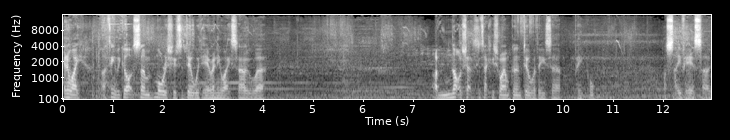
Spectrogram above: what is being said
Anyway, I think we got some more issues to deal with here anyway. So uh, I'm not exactly sure I'm going to deal with these uh, people. I'll save here so.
